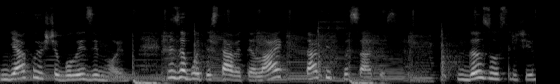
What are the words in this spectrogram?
Дякую, що були зі мною. Не забудьте ставити лайк та підписатись. До зустрічі!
